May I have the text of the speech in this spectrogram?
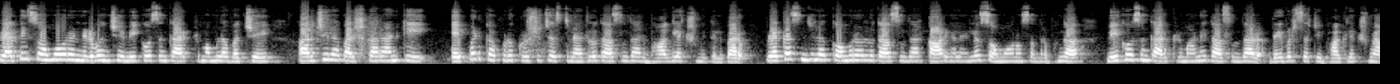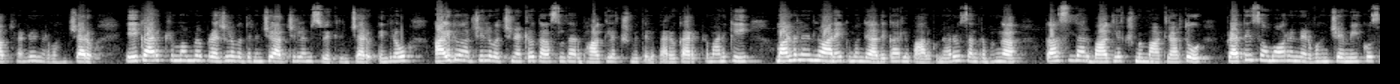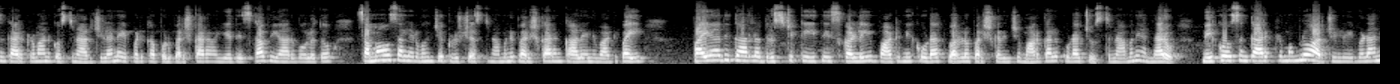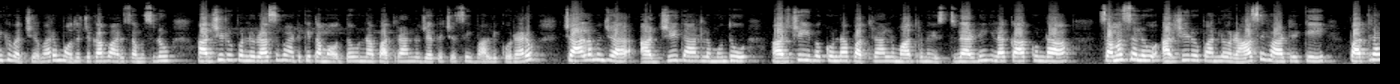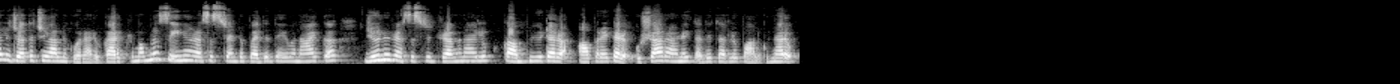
ప్రతి సోమవారం నిర్వహించే మీకోసం కార్యక్రమంలో వచ్చే అర్జీల పరిష్కారానికి ఎప్పటికప్పుడు కృషి చేస్తున్నట్లు తహసీల్దార్ భాగ్యలక్ష్మి తెలిపారు. ప్రకాశం జిల్లా కోమరోలు తహసీల్దార్ కార్యాలయంలో సోమవారం సందర్భంగా మీకోసం కార్యక్రమాన్ని తహసీల్దార్ దేవర్శెట్టి భాగ్యలక్ష్మి ఆధ్వర్యంలో నిర్వహించారు. ఈ కార్యక్రమంలో ప్రజల వద్ద నుంచి అర్జీలను స్వీకరించారు. ఇందులో ఐదు అర్జీలు వచ్చినట్లు తహసీల్దార్ భాగ్యలక్ష్మి తెలిపారు. కార్యక్రమానికి మండలంలో అనేక మంది అధికారులు పాల్గొన్నారు. సందర్భంగా తహసీల్దార్ భాగ్యలక్ష్మి మాట్లాడుతూ ప్రతి సోమవారం నిర్వహించే మీకోసం కార్యక్రమానికి వస్తున్న అర్జీలను ఎప్పటికప్పుడు పరిష్కారం అయ్యే దిశగా వీఆర్ఓలతో సమావేశాలు నిర్వహించి కృషి చేస్తున్నామని పరిష్కారం కాలేని వాటిపై పై అధికారుల దృష్టికి తీసుకెళ్ళి వాటిని కూడా త్వరలో పరిష్కరించే మార్గాలు కూడా చూస్తున్నామని అన్నారు. మీకోసం కార్యక్రమంలో అర్జీలు ఇవ్వడానికి వచ్చేవారు. మొదటగా వారి సమస్యను అర్జీ రూపంలో రాసి వాటికి తమ వద్ద ఉన్న పత్రాలను జత చేసి ఇవ్వాలని కోరారు. చాలా మంది అర్జీదారుల ముందు అర్జీ ఇవ్వకుండా పత్రాలను మాత్రమే ఇస్తున్నారని ఇలా కాకుండా సమస్యలు అర్జీ రూపంలో రాసి వాటికి పత్రాలు జత చేయాలని కోరారు. కార్యక్రమంలో సీనియర్ అసిస్టెంట్ పెద్ద Devanayak junior assistant Ranganayalu computer operator Usharani తదితరులు పాల్గొన్నారు.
